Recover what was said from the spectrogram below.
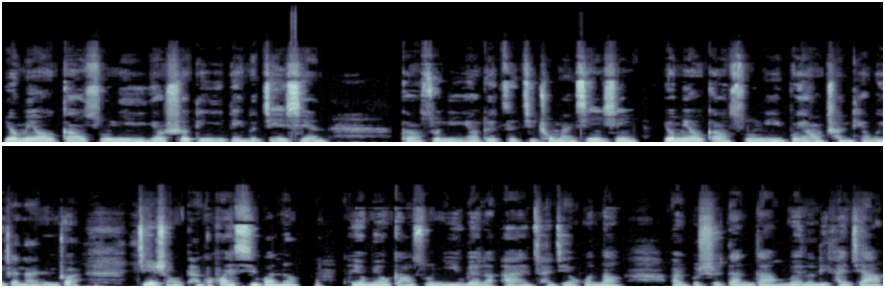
有没有告诉你要设定一定的界限？告诉你要对自己充满信心？有没有告诉你不要成天围着男人转，接受他的坏习惯呢？他有没有告诉你为了爱才结婚呢，而不是单单为了离开家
